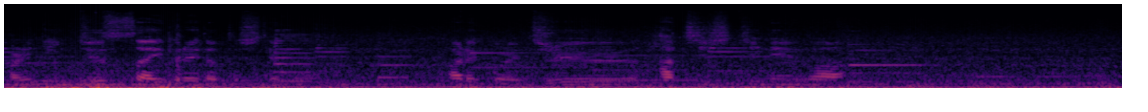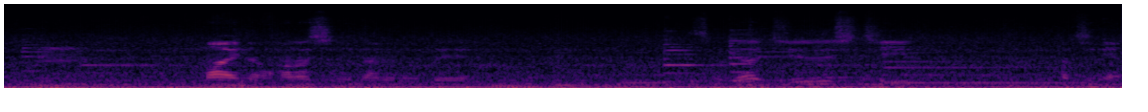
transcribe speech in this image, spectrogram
あ仮に10歳ぐらいだとしてもかれこれ1817年は、前の話になるのでそりゃ1718年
